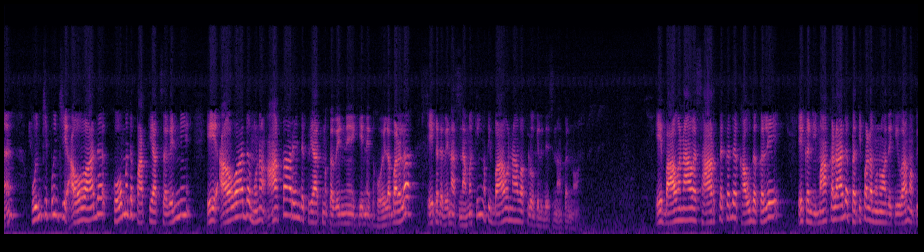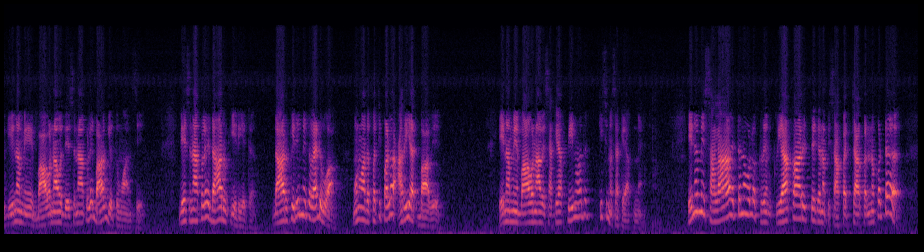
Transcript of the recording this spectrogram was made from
පුංචි පුංචි අවවාද කොහොමද ප්‍රත්‍යක්ෂ වෙන්නේ? ඒ අවවාද මොන ආකාරයෙන්ද ක්‍රියාත්මක වෙන්නේ කියන එක හොයලා බලලා ඒකට වෙනස් නමකින් අපි භාවනාවක් ලෝකෙට දේශනා කරනවා. ඒ භාවනාව සාර්ථකද කවුද කළේ? ඒක නිමා කළාද ප්‍රතිඵල මොනවද කිව්වම අපි කියනවා මේ භාවනාව දේශනා කළේ භාග්‍යතුන් වහන්සේ. දේශනා කළේ දාරු කීරියට. දාරු කිරීම එක වැඩුවා. මොනවද ප්‍රතිඵල අරියත් භාවය. එහෙනම් මේ භාවනාවේ සැකයක් තියනවද? කිසිම සැකයක් නැහැ. එහෙනම් මේ සලායතන වල ක්‍රියාකාරීත්වය ගැන අපි සාකච්ඡා කරනකොට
